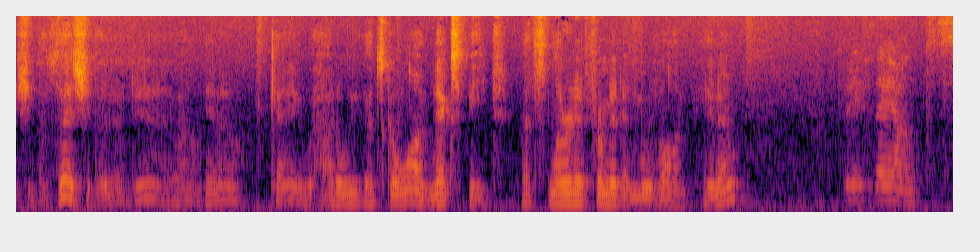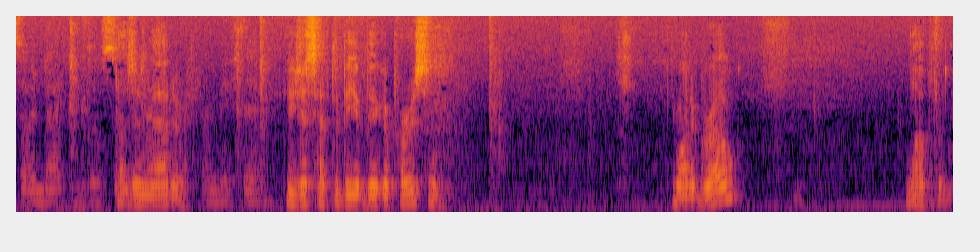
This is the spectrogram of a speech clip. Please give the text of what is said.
she does this, she does that. Yeah, well, you know, okay. Well, how do we? Let's go on. Next beat. Let's learn it from it and move on. You know. But if they aren't so enlightened or so Doesn't matter. Um, if You just have to be a bigger person. You want to grow? Love them.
